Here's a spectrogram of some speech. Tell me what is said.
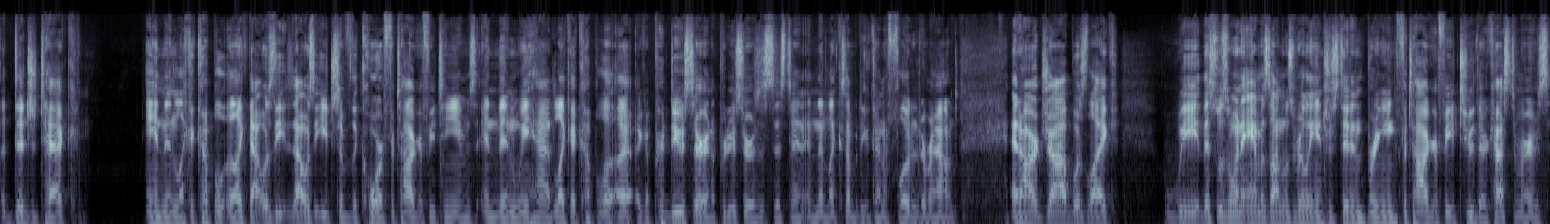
a digitech, and then like a couple like that was the, that was each of the core photography teams and then we had like a couple of uh, like a producer and a producer's assistant and then like somebody who kind of floated around and our job was like we this was when amazon was really interested in bringing photography to their customers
